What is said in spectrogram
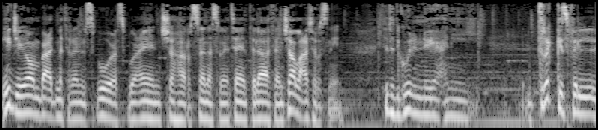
يجي يوم بعد مثلا أسبوع أسبوعين شهر سنة سنتين ثلاثة إن شاء الله عشر سنين. تبدأ تقول إنه يعني تركز في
